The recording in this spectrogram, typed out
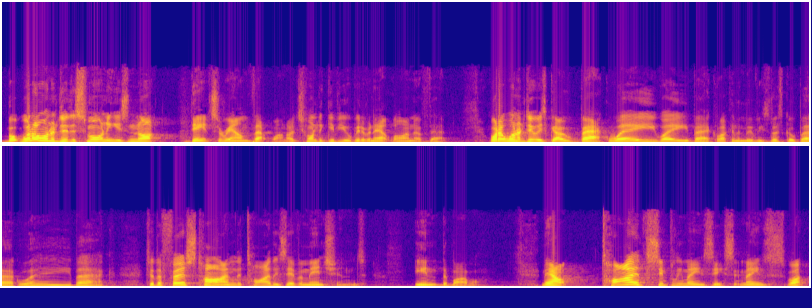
But what I want to do this morning is not dance around that one. I just want to give you a bit of an outline of that. What I want to do is go back, way, way back, like in the movies. Let's go back, way back, to the first time the tithe is ever mentioned in the Bible. Now, tithe simply means this it means what?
